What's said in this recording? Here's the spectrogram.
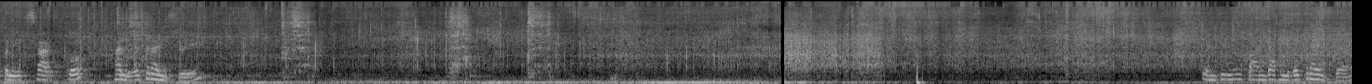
आपण एक एकसारखं हलवत राहायचं आहे कंटिन्यू कांदा हलवत राहायचा. आहे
